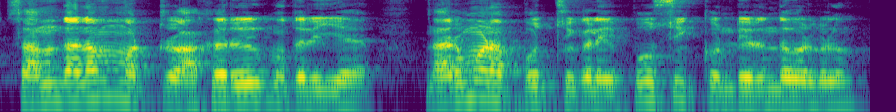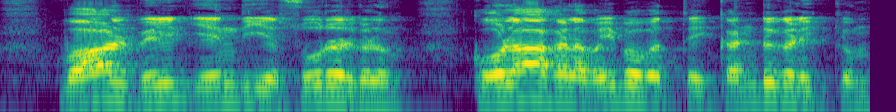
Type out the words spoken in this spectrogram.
சந்தனம் மற்றும் அகரு முதலிய நறுமண பூச்சுகளை பூசிக்கொண்டிருந்தவர்களும் வாழ்வில் ஏந்திய சூரர்களும் கோலாகல வைபவத்தை கண்டுகளிக்கும்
